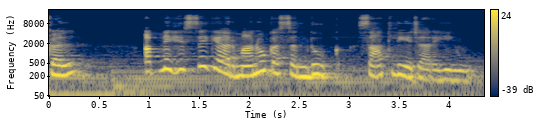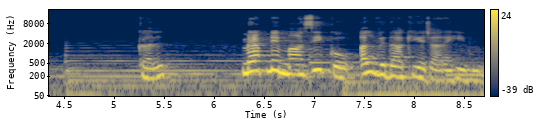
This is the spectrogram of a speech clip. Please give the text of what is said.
कल अपने हिस्से के अरमानों का संदूक साथ लिए जा रही हूँ। कल मैं अपने माजी को अलविदा किए जा रही हूँ।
